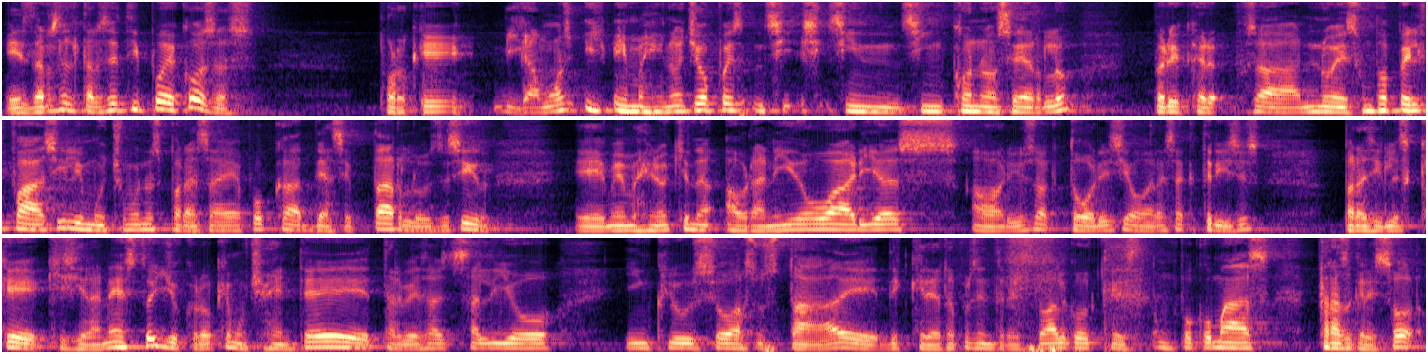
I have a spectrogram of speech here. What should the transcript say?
es de resaltar ese tipo de cosas. Porque, digamos, me imagino yo, pues, si- si- sin, sin conocerlo, pero o sea, no es un papel fácil y mucho menos para esa época de aceptarlo. Es decir, eh, me imagino que habrán ido varias, a varios actores y a varias actrices para decirles que quisieran esto. Y yo creo que mucha gente tal vez salió incluso asustada de, de querer representar esto algo que es un poco más transgresor.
